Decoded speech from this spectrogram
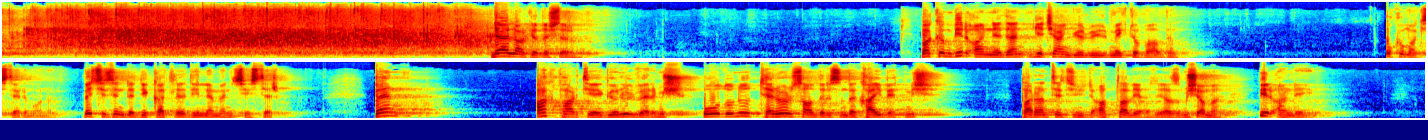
Değerli arkadaşlarım. Bakın bir anneden geçen gün bir mektup aldım. Okumak isterim onu. Ve sizin de dikkatle dinlemenizi isterim. Ben AK Parti'ye gönül vermiş, oğlunu terör saldırısında kaybetmiş, parantez içinde aptal yazmış ama bir anneyim.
